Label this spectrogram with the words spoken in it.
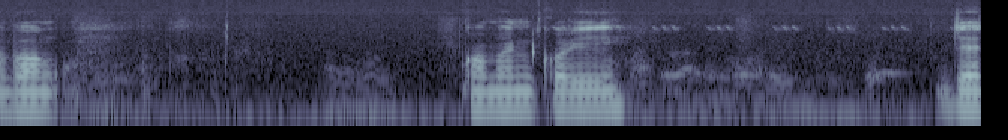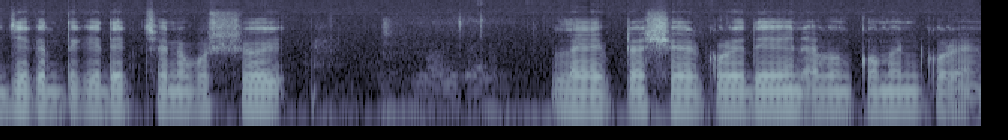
এবং কমেন্ট করি। যে যেখান থেকে দেখছেন অবশ্যই লাইভটা শেয়ার করে দেন এবং কমেন্ট করেন।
